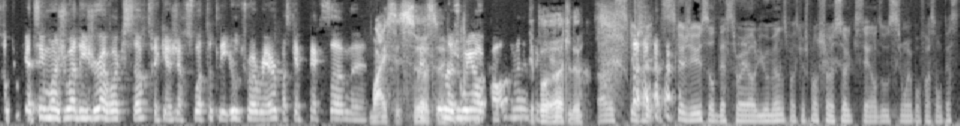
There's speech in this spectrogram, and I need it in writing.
Surtout que, tu sais, moi, je joue à des jeux avant qu'ils sortent, fait que je reçois toutes les ultra rares parce que personne. Euh, ouais, c'est ça. Personne n'a joué encore. T'es pas hot, là. Ah, ouais, c'est ce que j'ai eu sur Destroy All Humans parce que je pense que je suis un seul qui s'est rendu aussi loin pour faire son test.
